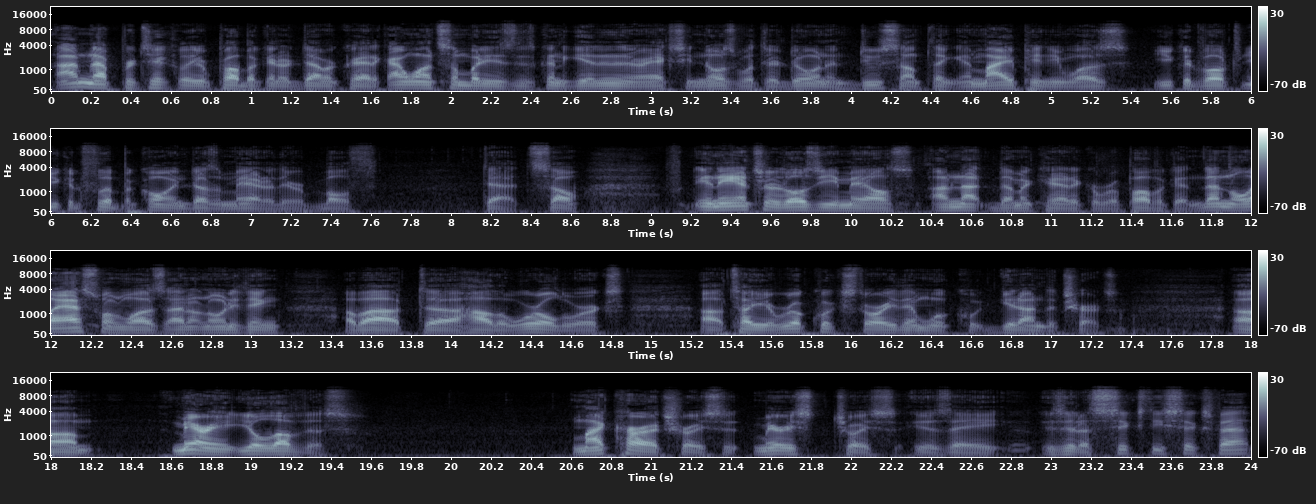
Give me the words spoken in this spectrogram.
I'm not particularly Republican or Democratic. I want somebody who's going to get in there and actually knows what they're doing and do something. And my opinion was you could vote, you could flip a coin, doesn't matter. They're both dead. So in answer to those emails, I'm not Democratic or Republican. Then the last one was I don't know anything about uh, how the world works. I'll tell you a real quick story, then we'll get on to charts. Um, Mary, you'll love this. My car choice, Mary's choice is a is it a 66 Vette?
